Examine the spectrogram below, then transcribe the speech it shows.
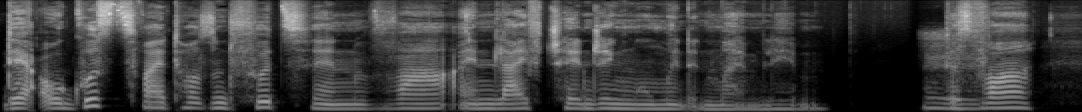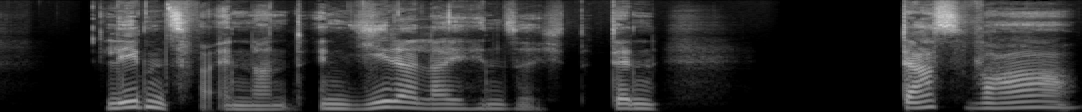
der August 2014 war ein life-changing Moment in meinem Leben. Mhm. Das war lebensverändernd in jederlei Hinsicht. Denn das war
